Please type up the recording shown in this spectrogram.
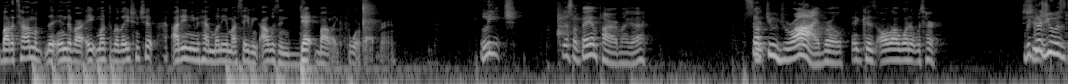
By the time of the end of our eight month relationship, I didn't even have money in my savings. I was in debt by like four or five grand. Leech. Just a vampire, my guy. Sucked you dry, bro. Because all I wanted was her. Because you was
